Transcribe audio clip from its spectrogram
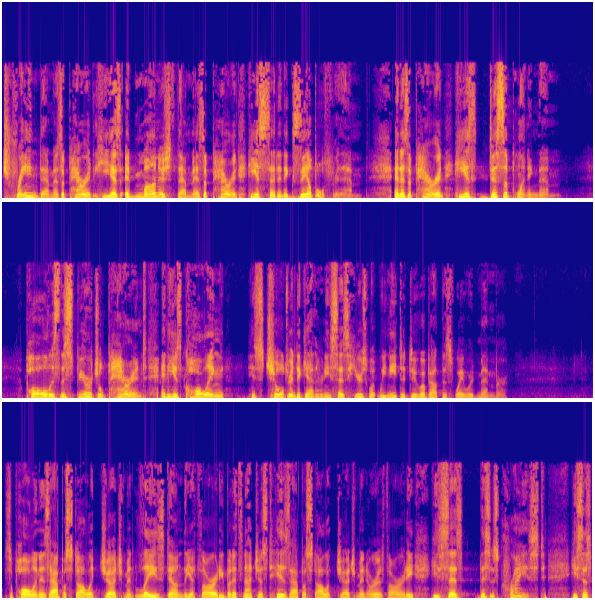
trained them. As a parent, he has admonished them. As a parent, he has set an example for them. And as a parent, he is disciplining them. Paul is the spiritual parent, and he is calling his children together and he says, Here's what we need to do about this wayward member. So, Paul, in his apostolic judgment, lays down the authority, but it's not just his apostolic judgment or authority. He says, This is Christ. He says,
